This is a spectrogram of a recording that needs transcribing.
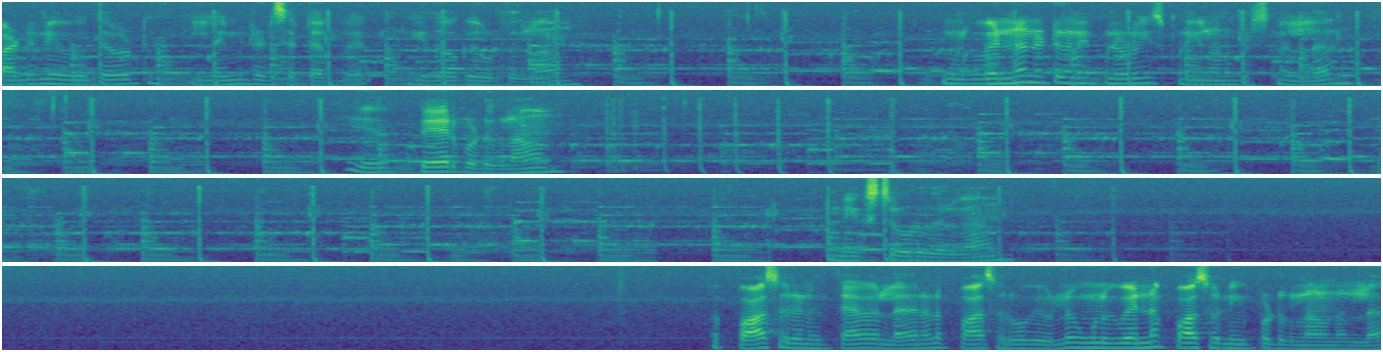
கண்டினியூ வித்தவுட் லிமிட்டட் செட்டப்பு இது ஓகே கொடுத்துக்கலாம். உங்களுக்கு வேணால் நெட்டு கனெக்ட் பண்ணி யூஸ் பண்ணிக்கலாம் ஒன்றும் பிரச்சனை இல்லை. இது பேர் போட்டுக்கலாம். நெக்ஸ்ட் கொடுத்துருக்கேன். இப்போ பாஸ்வேர்டு எனக்கு தேவையில்லை அதனால் பாஸ்வேர்டு ஓகே இல்லை. உங்களுக்கு வேணால் பாஸ்வேர்டு நீங்கள் போட்டுக்கலாம் இல்லை.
